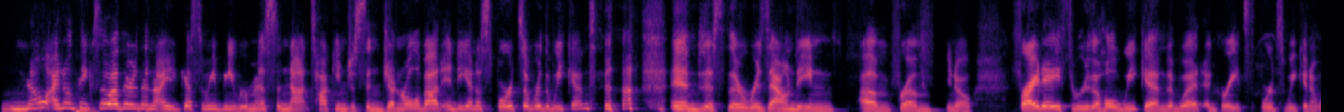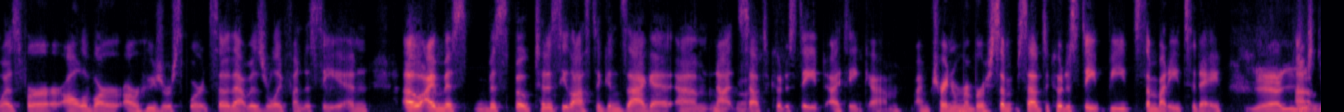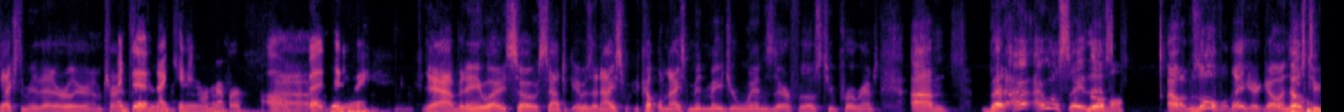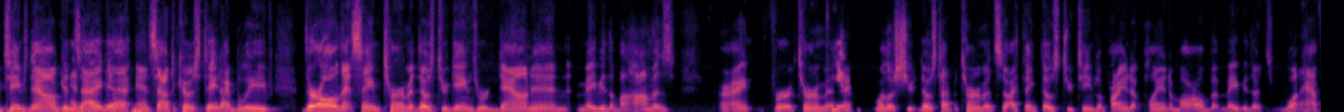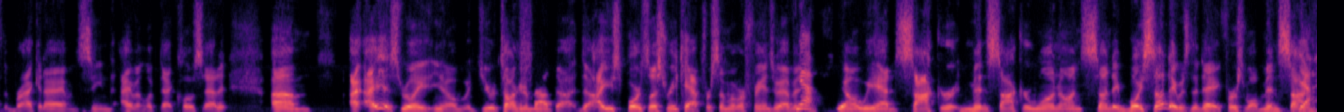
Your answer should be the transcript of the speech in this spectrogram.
no, I don't think so. Other than I guess we'd be remiss in not talking just in general about Indiana sports over the weekend and just the resounding um, from you know Friday through the whole weekend. And what a great sports weekend it was for all of our our Hoosier sports. So that was really fun to see. And oh, I miss misspoke. Tennessee lost to Gonzaga, um, not South Dakota State. I think um, I'm trying to remember. Some South Dakota State beat somebody today. Yeah, you just um, texted me that earlier, and I'm trying. I did, and I can't even remember. Uh, but anyway. Yeah, but anyway, so South it was a nice, a couple nice mid-major wins there for those two programs. Um, but I, I will say this. Louisville. Oh, it was Louisville. There you go. And those two teams now, Gonzaga and South Dakota State, I believe, they're all in that same tournament. Those two games were down in maybe the Bahamas, all right, for a tournament, yep. one of those shoot those type of tournaments. So I think those two teams will probably end up playing tomorrow, but maybe that's one half of the bracket. I haven't seen, I haven't looked that close at it. Um, I, I, just really, you know, what you were talking about the, the IU sports. Let's recap for some of our fans who haven't. Yeah. You know, we had soccer, men's soccer one on Sunday. Boy, Sunday was the day. First of all, men's soccer. Yeah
